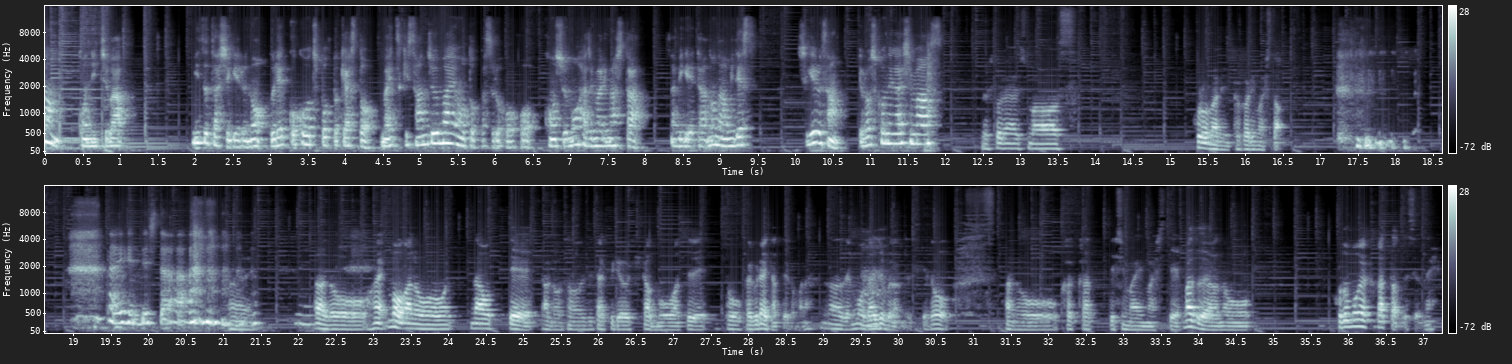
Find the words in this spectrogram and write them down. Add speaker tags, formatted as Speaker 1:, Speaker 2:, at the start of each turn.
Speaker 1: さん、こんにちは。水田茂の売れっ子コーチポッドキャスト、毎月30万円を突破する方法、今週も始まりました。ナビゲーターの直美です。茂さん、よろしくお願いします。
Speaker 2: よろしくお願いします。コロナにかかりました。
Speaker 1: 大変でした。
Speaker 2: はい。あの、はい、もうあの、治って、あの、その自宅療養期間も終わって10日ぐらい経ってるのかな。なので、もう大丈夫なんですけど、あの、かかってしまいまして、まず、あの、子供がかかったんですよね。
